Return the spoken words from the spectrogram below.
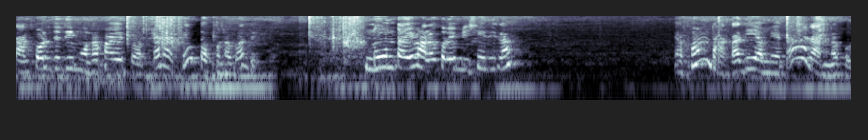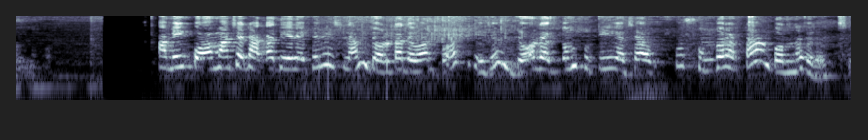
তারপর যদি হয় দরকার আছে, তখন আবার দেখব নুনটাই ভালো করে মিশিয়ে দিলাম। এখন ঢাকা দিয়ে আমি এটা রান্না করে নেব। আমি কম আছে ঢাকা দিয়ে রেখে দিয়েছিলাম জলটা দেওয়ার পর। এই যে জল একদম শুকিয়ে গেছে আর খুব সুন্দর একটা গন্ধ বেরোচ্ছে।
